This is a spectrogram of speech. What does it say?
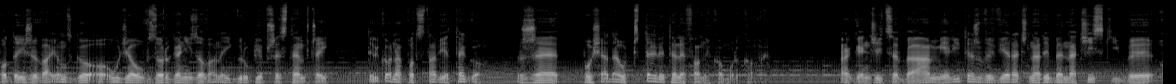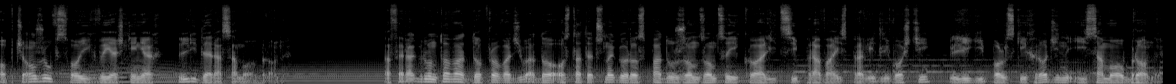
podejrzewając go o udział w zorganizowanej grupie przestępczej tylko na podstawie tego, że posiadał cztery telefony komórkowe. Agenci CBA mieli też wywierać na rybę naciski, by obciążył w swoich wyjaśnieniach lidera samoobrony. Afera gruntowa doprowadziła do ostatecznego rozpadu rządzącej koalicji Prawa i Sprawiedliwości, Ligi Polskich Rodzin i Samoobrony,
